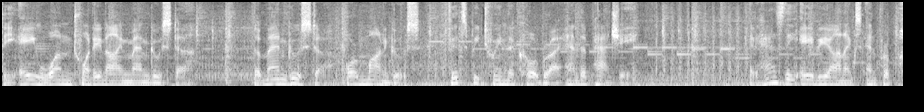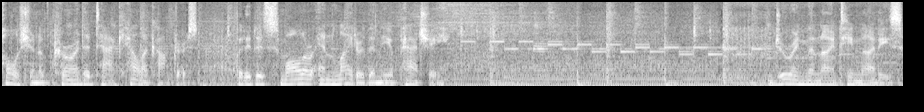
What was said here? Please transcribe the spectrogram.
The A-129 Mangusta. The Mangusta, or Mongoose, fits between the Cobra and Apache. It has the avionics and propulsion of current attack helicopters, but it is smaller and lighter than the Apache. During the 1990s,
